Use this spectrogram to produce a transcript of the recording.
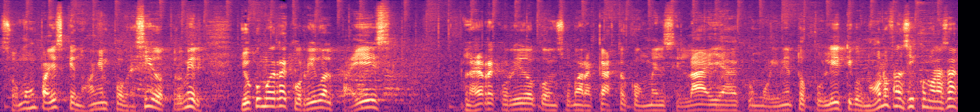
somos un país que nos han empobrecido. Pero mire, yo como he recorrido al país, la he recorrido con Somara Castro, con Mel Zelaya, con movimientos políticos, no solo Francisco Morazán,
